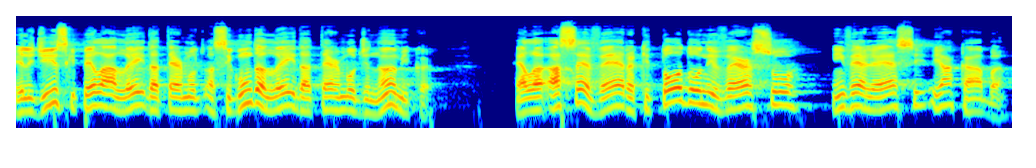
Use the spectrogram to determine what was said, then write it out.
Ele diz que pela lei da termo, a segunda lei da termodinâmica, ela assevera que todo o universo envelhece e acaba.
